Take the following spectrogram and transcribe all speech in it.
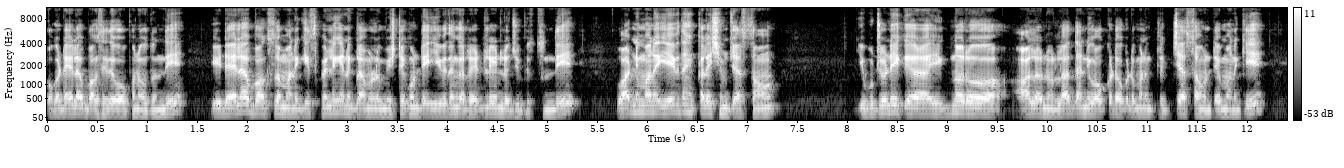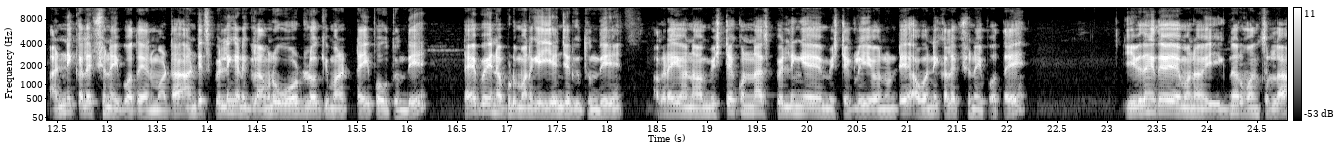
ఒక డైలాగ్ బాక్స్ అయితే ఓపెన్ అవుతుంది. ఈ డైలాగ్ బాక్స్లో మనకి స్పెల్లింగ్ అండ్ గ్రామర్లో మిస్టేక్ ఉంటే ఈ విధంగా రెడ్ లైన్లో చూపిస్తుంది. వాటిని మనం ఏ విధంగా కలెక్షన్ చేస్తాం? ఇప్పుడు చూడండి ఇక్కడ ఇగ్నోర్ ఆల్ అనులా దాన్ని ఒకటొకటి మనం క్లిక్ చేస్తూ ఉంటే మనకి అన్ని కలెక్షన్ అయిపోతాయి అనమాట అంటే స్పెల్లింగ్ అండ్ గ్రామర్ ఓడ్లోకి మనకి టైప్ అవుతుంది. టైప్ అయినప్పుడు మనకి ఏం జరుగుతుంది? అక్కడ ఏమైనా మిస్టేక్ ఉన్నా స్పెల్లింగ్ మిస్టేక్లు ఏమైనా ఉంటే అవన్నీ కలెక్షన్ అయిపోతాయి. ఈ విధంగా అయితే మనం ఇగ్నోర్ వన్స్లా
